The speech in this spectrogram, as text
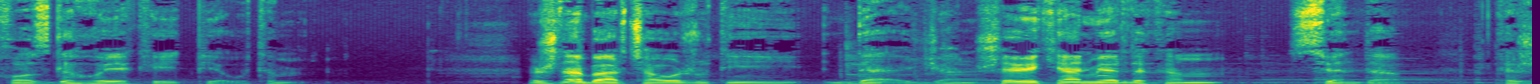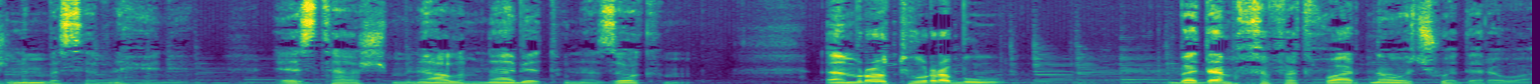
خۆزگە هۆیەکەیت پێ وتم ژنە بارچاوەش وتی داگیان شەوێکیان مێردەکەم سوێندا کە ژنم بەسەر نەهێنێ ئێستاش مناڵم نابێت و نەزۆکم ئەمڕۆ تووڕە بوو بەدەم خەفەت خواردنەوە چووە دەرەوە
